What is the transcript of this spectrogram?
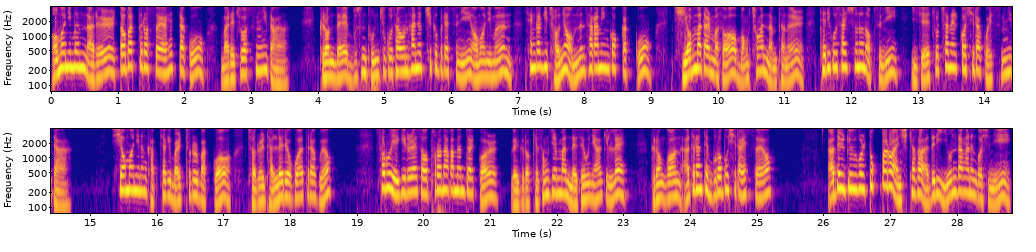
어머님은 나를 떠받들었어야 했다고 말해 주었습니다. 그런데 무슨 돈 주고 사온 한여 취급을 했으니 어머님은 생각이 전혀 없는 사람인 것 같고 지 엄마 닮아서 멍청한 남편을 데리고 살 수는 없으니 이제 쫓아낼 것이라고 했습니다. 시어머니는 갑자기 말투를 바꿔 저를 달래려고 하더라고요. 서로 얘기를 해서 풀어나가면 될 걸 왜 그렇게 성질만 내세우냐 하길래 그런 건 아들한테 물어보시라 했어요. 아들 교육을 똑바로 안 시켜서 아들이 이혼당하는 것이니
